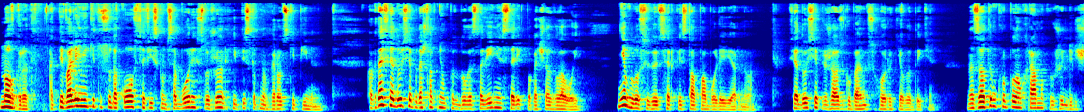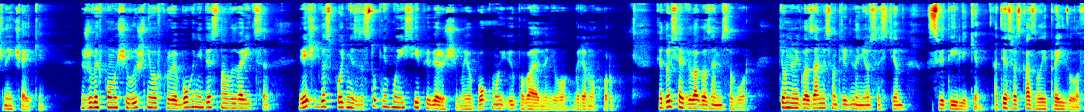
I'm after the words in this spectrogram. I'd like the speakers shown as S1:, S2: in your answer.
S1: Новгород. Отпевали Никиту Судакова в Софийском соборе, служил архиепископ Новгородский Пимен. Когда Феодосия подошла к нему под благословение, старик покачал головой. Не было в Святой Церкви столпа более верного. Феодосия прижалась губами к сухой руке владыки. Над золотым круполом храма кружили речные чайки. Живый в помощи Вышнего, в крови Бога Небесного водворится, речит Господня, заступник Моисей, прибежище мое, Бог мой, и уповаю на него, грянул хор. Феодосия обвела глазами собор. Темными глазами смотрели на нее со стен святые лики. Отец рассказывал ей про идолов.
